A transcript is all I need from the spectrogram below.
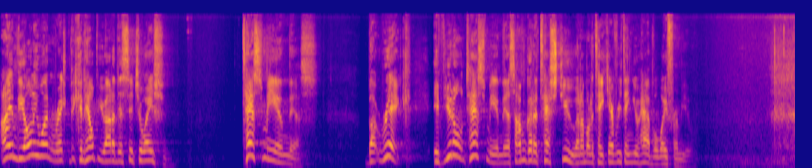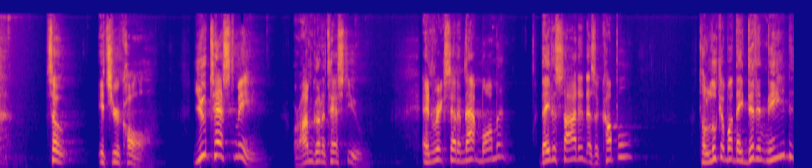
I am the only one, Rick, that can help you out of this situation. Test me in this. But, Rick, if you don't test me in this, I'm going to test you and I'm going to take everything you have away from you. So, it's your call. You test me, or I'm going to test you. And Rick said in that moment, they decided as a couple to look at what they didn't need.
